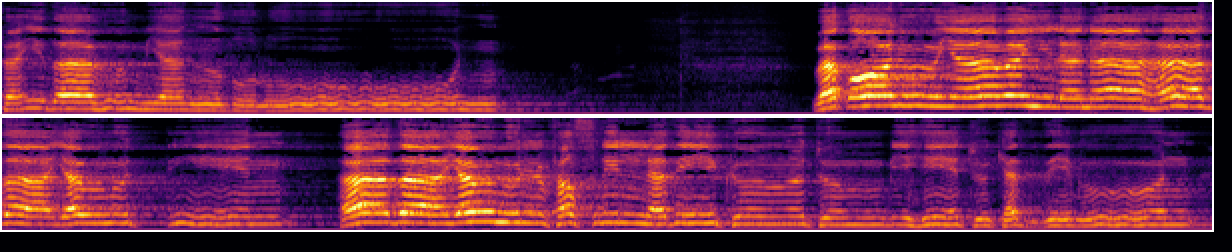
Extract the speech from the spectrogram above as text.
فإذا هم ينظرون وقالوا يا ويلنا هذا يوم الدين هذا يوم الفصل الذي كنتم به تكذبون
